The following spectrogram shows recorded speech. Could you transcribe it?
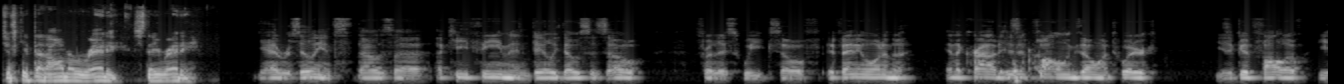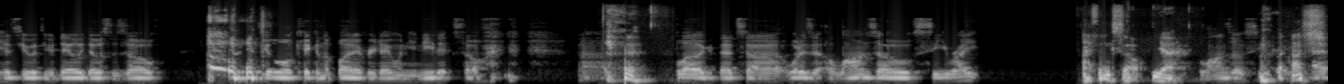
just get that armor ready, stay ready. Yeah, resilience. That was a, a key theme in Daily Doses Zo for this week. So if, if anyone in the in the crowd isn't following Zo on Twitter, he's a good follow. He hits you with your daily dose of Zo. you get a little kick in the butt every day when you need it. So uh, plug. That's uh, what is it? Alonzo C. Wright. I think so. Yeah. Alonzo C. Wright. I, sh-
